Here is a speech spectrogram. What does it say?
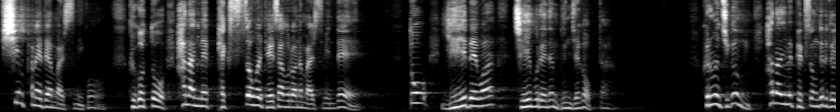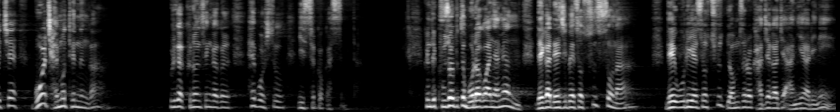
심판에 대한 말씀이고 그것도 하나님의 백성을 대상으로 하는 말씀인데 또 예배와 제물에는 문제가 없다. 그러면 지금 하나님의 백성들이 도대체 뭘 잘못했는가? 우리가 그런 생각을 해볼 수 있을 것 같습니다. 그런데 구절부터 뭐라고 하냐면 내가 내 집에서 숫소나 내 우리에서 숫 염소를 가져가지 아니하리니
